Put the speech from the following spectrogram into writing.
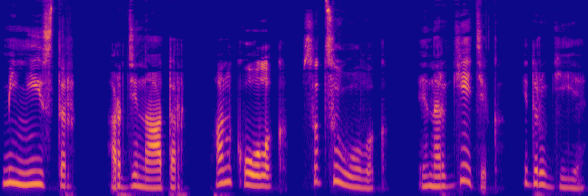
министр, ординатор, онколог, социолог, энергетик и другие.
